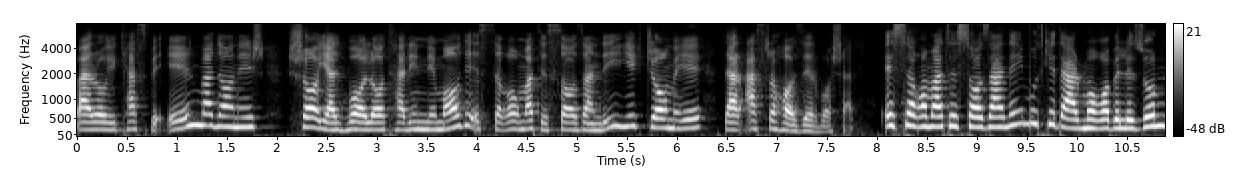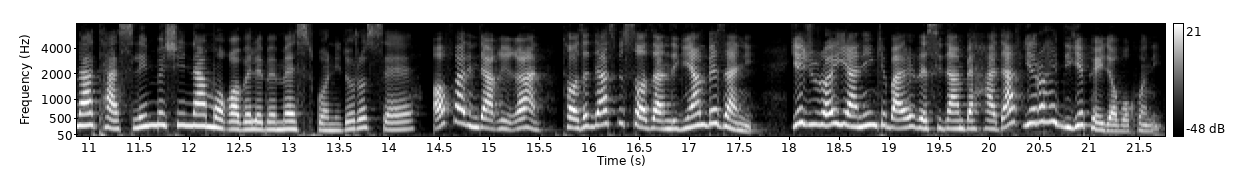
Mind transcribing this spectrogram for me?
برای کسب علم و دانش شاید والاترین نماد استقامت سازنده یک جامعه در عصر حاضر باشد. استقامت سازنده این بود که در مقابل ظلم نه تسلیم بشی نه مقابله به مثل کنی. درسته؟ آفرین دقیقا. تازه دست به سازندگی هم بزنی. یه جورایی یعنی اینکه برای رسیدن به هدف یه راه دیگه پیدا بکنی.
